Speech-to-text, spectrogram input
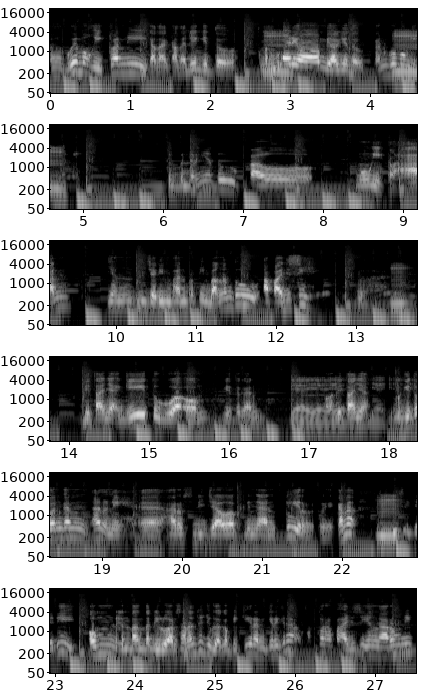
eh, gue mau ngiklan nih, kata kata dia gitu. Temen Hmm. gue nih Om bilang gitu. Kan gue mau Hmm. ngiklan nih. Sebenarnya tuh kalau mau ngiklan yang dijadiin bahan pertimbangan tuh apa aja sih? Nah, Hmm. Ditanya gitu gua Om, gitu kan. Iya iya. Oh, iya, ditanya. iya, iya, iya. begituan kan anu nih eh, harus dijawab dengan clear karena Hmm. bisa jadi om dan tante di luar sana tuh juga kepikiran kira-kira faktor apa aja sih yang ngaruh nih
